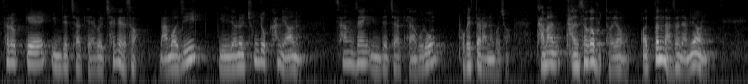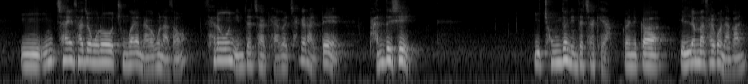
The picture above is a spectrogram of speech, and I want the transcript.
새롭게 임대차 계약을 체결해서 나머지 1년을 충족하면 상생 임대차 계약으로 보겠다라는 거죠. 다만 단서가 붙어요. 어떤 단서냐면 이 임차인 사정으로 중간에 나가고 나서 새로운 임대차 계약을 체결할 때 반드시 이 종전 임대차 계약 그러니까 1년만 살고 나간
